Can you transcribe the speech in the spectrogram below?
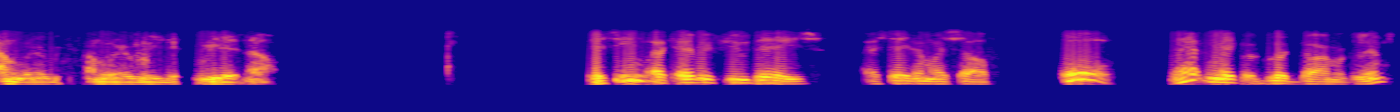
I'm gonna I'm gonna read it read it now. It seems like every few days I say to myself, Oh, that would make a good Dharma glimpse.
